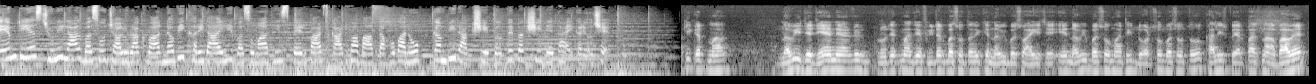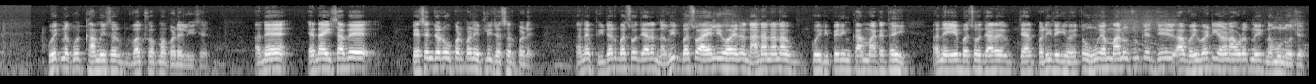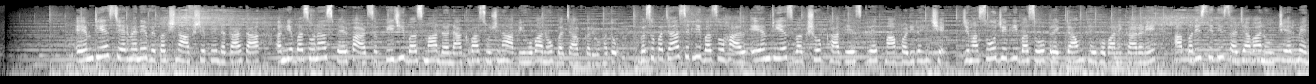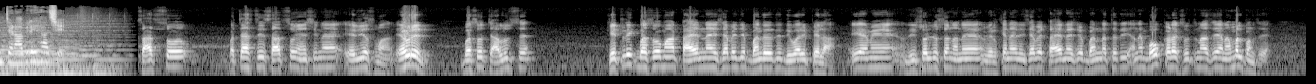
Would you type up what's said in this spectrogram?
AMTS જૂની લાલ બસો ચાલુ રાખવા નવી ખરીદાયેલી બસોમાંથી સ્પેર પાર્ટ્સ કાઢવામાં આવતા હોવાનો ગંભીર આક્ષેપ વિપક્ષી નેતાએ કર્યો છે. હકીકતમાં નવી જે જે પ્રોજેક્ટમાં જે ફીડર બસો તરીકે નવી બસો આવી છે, એ નવી બસોમાંથી દોઢસો બસો તો ખાલી સ્પેર પાર્ટ્સના અભાવે કોઈક ને કોઈક ખામીસર વર્કશોપમાં પડેલી છે. અને એના હિસાબે પેસેન્જરો ઉપર પણ એટલી જ અસર પડે. અને ફીડર બસો જ્યારે નવી જ બસો આવેલી હોય અને નાના નાના કોઈ રિપેરિંગ કામ માટે થઈ અને એ બસો જ્યારે ત્યાં પડી રહી હોય તો હું એમ માનું છું કે જે આ વહીવટી અણઆવડતનો એક નમૂનો છે. એએમટીએસ ચેરમેને વિપક્ષના આક્ષેપને નકારતા અન્ય બસોના સ્પેર પાર્ટ્સ બીજી બસમાં ન નાખવા સૂચના આપી હોવાનો બચાવ કર્યો હતો. બસો પચાસ જેટલી બસો હાલ એએમટીએસ વર્કશોપ ખાતે સ્ક્રેપમાં પડી રહી છે, જેમાં સો જેટલી બસો બ્રેકડાઉન થઈ હોવાને કારણે આ પરિસ્થિતિ સર્જાવાનું ચેરમેન જણાવી રહ્યા છે. સાતસો પચાસથી સાતસો એંશીના એરિયસમાં એવરેજ બસો ચાલુ જ છે. કેટલીક બસોમાં ટાયરના હિસાબે જે બંધ રહેતી દિવાળી પહેલાં, એ અમે રિસોલ્યુશન અને વેલ્કેનાઇન હિસાબે ટાયરના હિસાબે બંધ નથી થતી અને બહુ કડક સૂચના છે અને અમલ પણ છે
